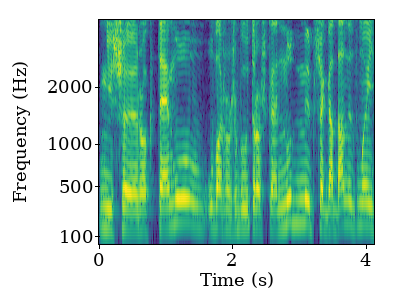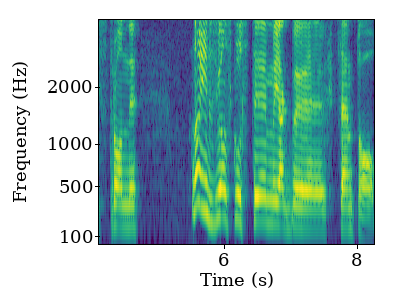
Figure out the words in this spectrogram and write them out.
niż e, rok temu. Uważam, że był troszkę nudny, przegadany z mojej strony. No i w związku z tym jakby chcę to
